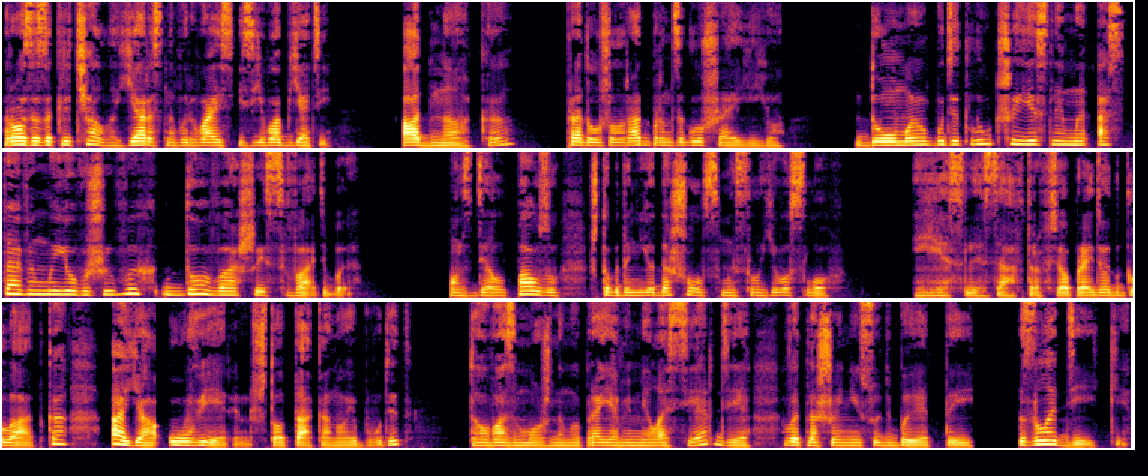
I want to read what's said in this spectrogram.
Роза закричала, яростно вырываясь из его объятий. «Однако», — продолжил Радбран, заглушая ее, — Думаю, будет лучше, если мы оставим ее в живых до вашей свадьбы». Он сделал паузу, чтобы до нее дошел смысл его слов. «Если завтра все пройдет гладко, а я уверен, что так оно и будет, то, возможно, мы проявим милосердие в отношении судьбы этой злодейки.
